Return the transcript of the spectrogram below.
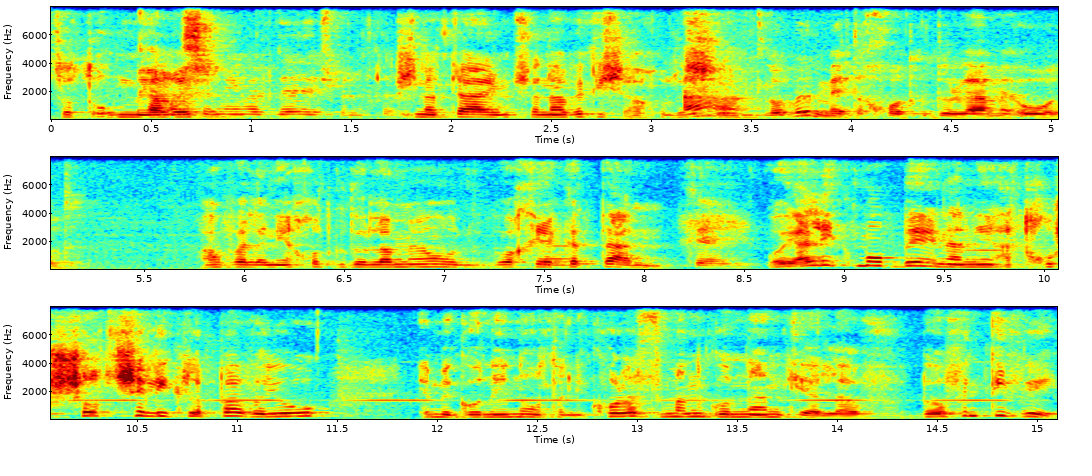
זאת אומרת... כמה שנים הבדל יש ביניכם? שנתיים, שנה ותשעה חודשים. אה, את לא באמת אחות גדולה מאוד. אבל אני אחות גדולה מאוד, והוא אחי כן, הקטן. כן. הוא היה לי כמו בן, אני, התחושות שלי כלפיו היו מגוננות, אני כל הזמן גוננתי עליו, באופן טבעי.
